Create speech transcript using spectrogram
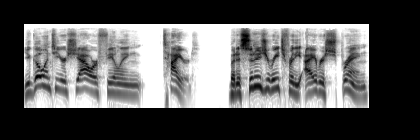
You go into your shower feeling tired, but as soon as you reach for the Irish Spring,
